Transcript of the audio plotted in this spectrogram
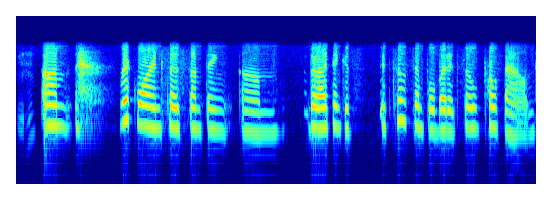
hmm Um, Rick Warren says something um, that I think it's it's so simple, but it's so profound.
